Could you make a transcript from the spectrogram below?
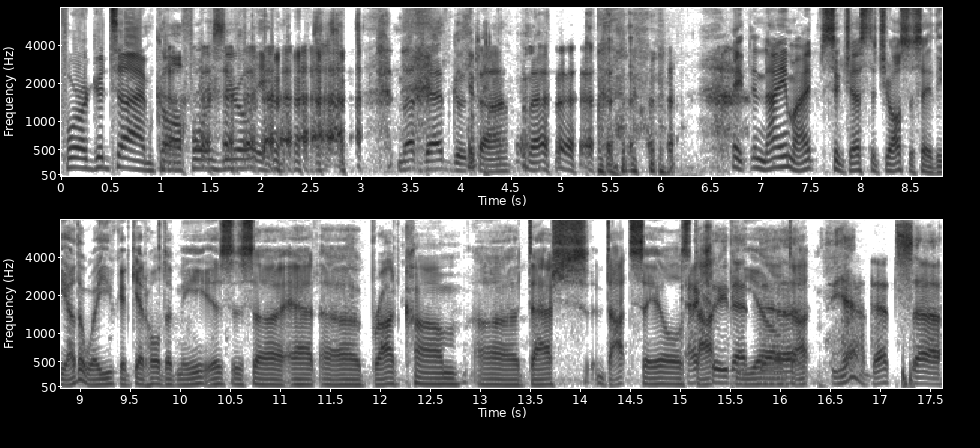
For a good time, call 408. Not that good time. Hey, Naeem, I suggest that you also say the other way you could get hold of me is is uh, at uh, Broadcom uh, dash dot sales dot Actually, that pl uh, dot. yeah, that's uh,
